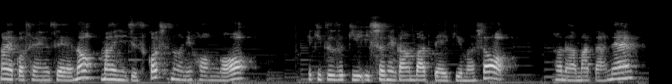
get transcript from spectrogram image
まえこ先生の毎日少しの日本語を引き続き一緒に頑張っていきましょう。ほな、またね。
